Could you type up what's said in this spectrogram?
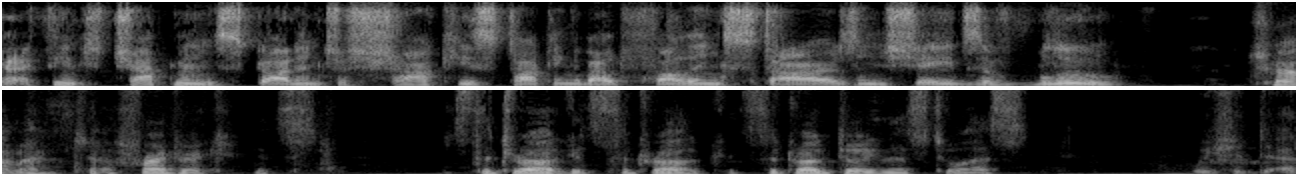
I think Chapman's got into shock. He's talking about falling stars and shades of blue. Chapman, uh, Frederick, it's it's the drug. It's the drug. It's the drug doing this to us. We should uh,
